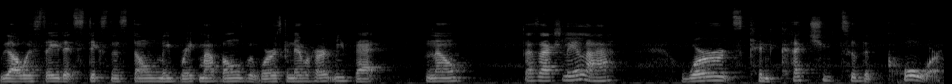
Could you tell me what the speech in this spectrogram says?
We always say that sticks and stones may break my bones, but words can never hurt me. That, no, that's actually a lie. Words can cut you to the core.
